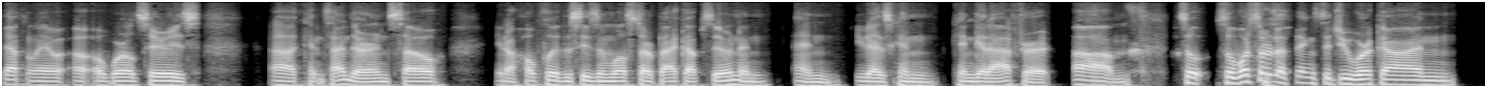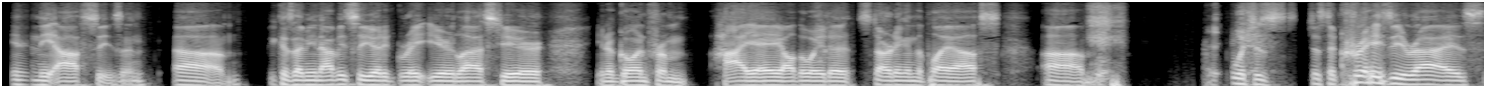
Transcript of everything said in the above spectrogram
definitely a, a World Series uh, contender, and so you know, hopefully the season will start back up soon, and and you guys can can get after it. Um, so so what sort of things did you work on in the off season? Um, because I mean, obviously you had a great year last year. You know, going from high A all the way to starting in the playoffs. Um, which is just a crazy rise.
